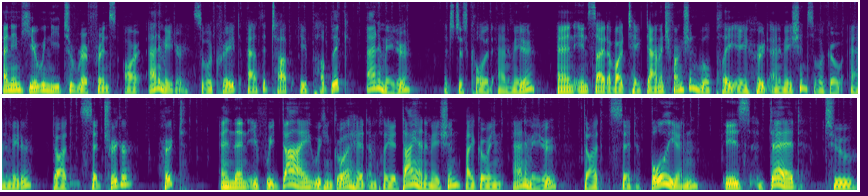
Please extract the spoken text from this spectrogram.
and in here we need to reference our animator. So we'll create at the top a public animator. Let's just call it animator. And inside of our take damage function, we'll play a hurt animation. So we'll go animator dot set trigger hurt. And then if we die, we can go ahead and play a die animation by going animator dot set boolean is dead to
